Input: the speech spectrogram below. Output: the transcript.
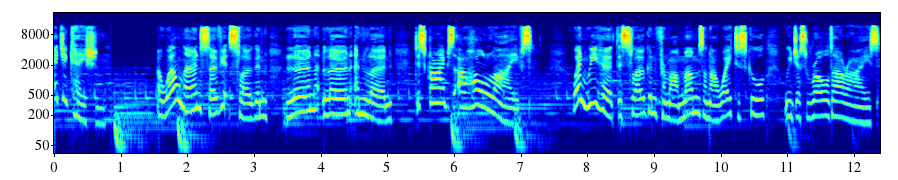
Education. A well known Soviet slogan, learn, learn, and learn, describes our whole lives. When we heard this slogan from our mums on our way to school, we just rolled our eyes.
